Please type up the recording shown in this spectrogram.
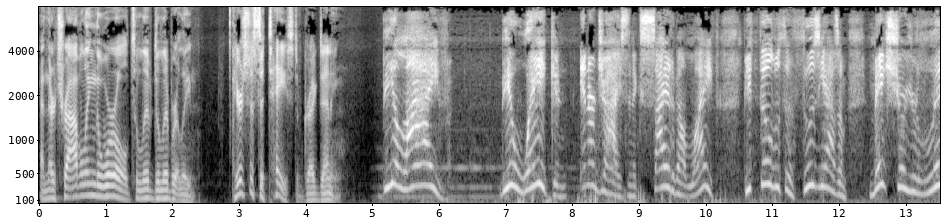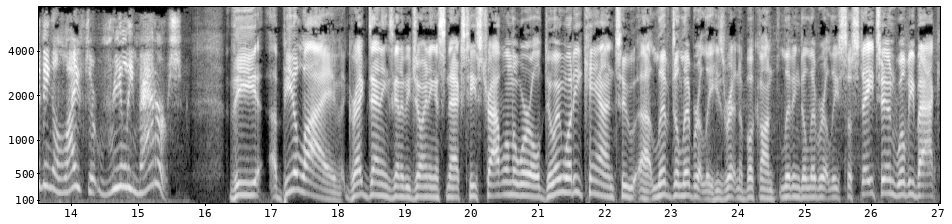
and they're traveling the world to live deliberately. Here's just a taste of Greg Denning. Be alive. Be awake and energized and excited about life. Be filled with enthusiasm. Make sure you're living a life that really matters. The uh, Be Alive, Greg Denning's going to be joining us next. He's traveling the world, doing what he can to uh, live deliberately. He's written a book on living deliberately. So stay tuned. We'll be back.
